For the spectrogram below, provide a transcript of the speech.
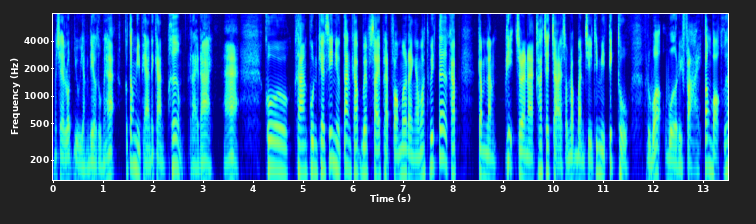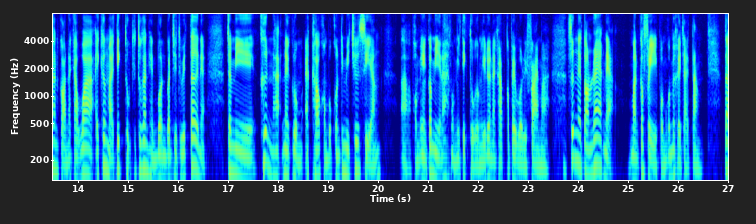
ไม่ใช่ลดอยู่อย่างเดียวถูกไหมฮะ ก็ต้องมีแผนในการเพิ่มรายได้อ่า คือทางคุณเคซี่นิวตันครับเว็บไซต์ Platformer รายงานว่า Twitter ครับกำลังพิจารณาค่าใช้จ่ายสำหรับบัญชีที่มีติ๊กถูก หรือว่า Verify ต้องบอกทุกท่านก่อนนะครับว่าไอ้เครื่องหมายติ๊กถูกที่ทุกท่านเห็นบนบัญชี Twitter เนี่ยจะมีขึ้นนะฮะในกลุ่ม Account ของบุคคลที่มีชื่อเสียงผมเองก็มีนะ ผมมีติ๊กถูกตรงนี้ด้วยนะครับ ก็ไป Verify มา ซึ่งในตอนแรกเนี่ย มันก็ฟรี ผมก็ไม่เคยจ่ายตังค์แต่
